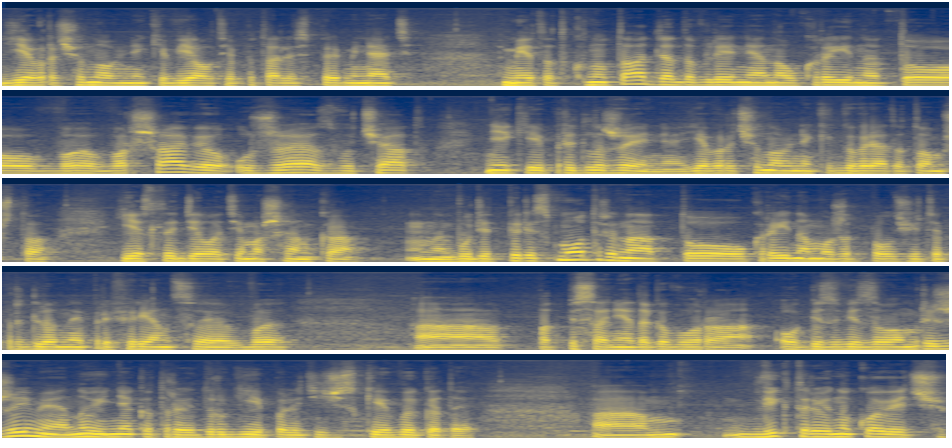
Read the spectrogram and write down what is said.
еврочиновники в Ялте пытались применять метод кнута для давления на Украину, то в Варшаве уже звучат некие предложения. Еврочиновники говорят о том, что если дело Тимошенко будет пересмотрено, то Украина может получить определенные преференции в а, подписании договора о безвизовом режиме, ну и некоторые другие политические выгоды. Виктор Янукович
